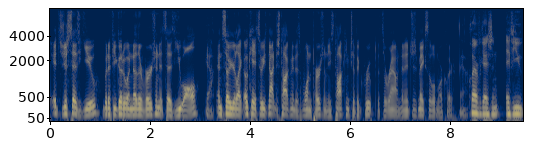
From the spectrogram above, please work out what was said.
it just says you, but if you go to another version, it says you all. Yeah. And so you're like, okay, so he's not just talking to this one person; he's talking to the group that's around, and it just makes it a little more clear. Yeah. Clarification: If you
